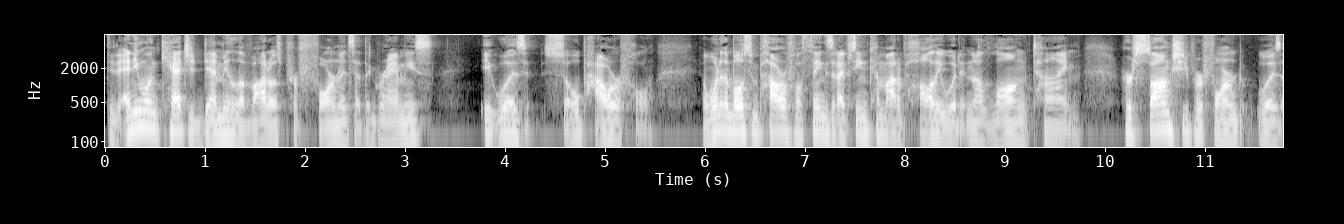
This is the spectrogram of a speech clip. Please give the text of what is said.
Did anyone catch Demi Lovato's performance at the Grammys? It was so powerful. And one of the most powerful things that I've seen come out of Hollywood in a long time. Her song she performed was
